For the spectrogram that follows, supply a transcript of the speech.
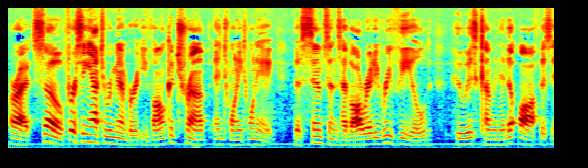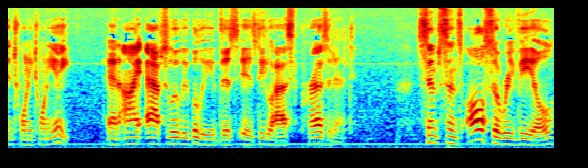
All right, so first thing you have to remember Ivanka Trump in 2028. The Simpsons have already revealed who is coming into office in 2028. And I absolutely believe this is the last president. Simpsons also reveal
